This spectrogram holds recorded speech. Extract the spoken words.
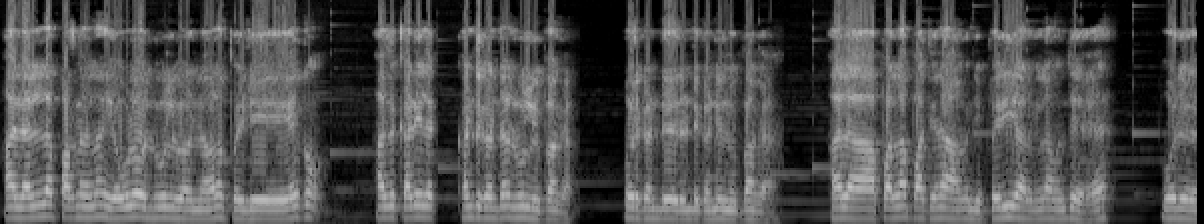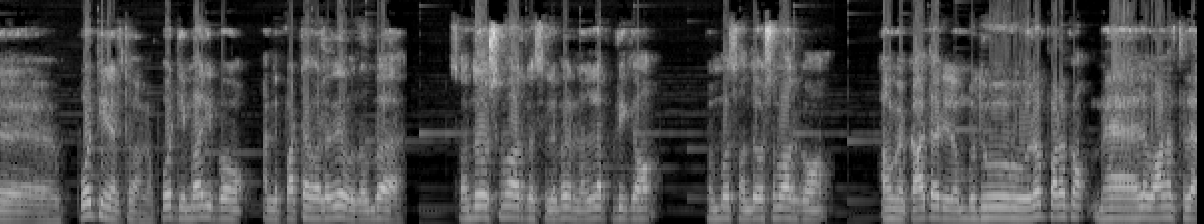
அது நல்லா பறந்ததுன்னா எவ்வளோ நூல் வேணுனாலும் போயிட்டே இருக்கும். அது கடையில் கண்டு கண்டாக நூல் விற்பாங்க. ஒரு கண்டு ரெண்டு கண்டுன்னு விற்பாங்க. அதில் அப்போல்லாம் பார்த்தீங்கன்னா கொஞ்சம் பெரிய ஆளுங்கெல்லாம் வந்து ஒரு போட்டி நடத்துவாங்க. போட்டி மாதிரி போகும். அந்த பட்டம் வர்றது ரொம்ப சந்தோஷமாக இருக்கும். சில பேர் நல்லா பிடிக்கும். ரொம்ப சந்தோஷமாக இருக்கும். அவங்க காத்தாடி ரொம்ப தூரம் பறக்கும். மேலே வானத்தில்.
